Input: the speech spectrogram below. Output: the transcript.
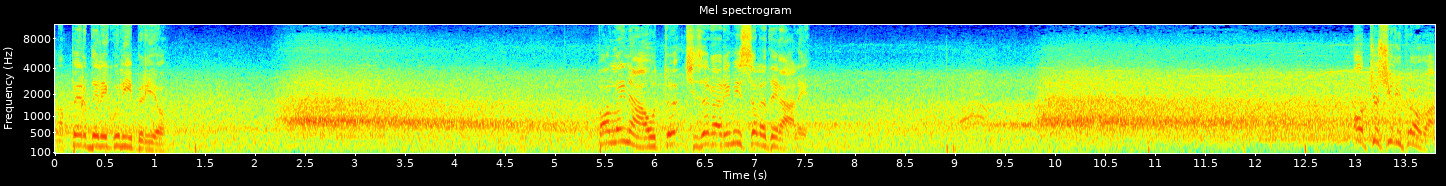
ma perde l'equilibrio. Palla in out ci sarà rimessa laterale. Occhio ci riprova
